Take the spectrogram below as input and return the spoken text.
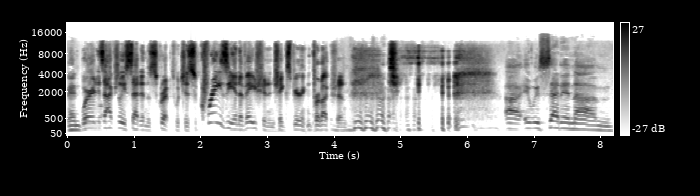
and Mm-hmm. where it is actually set in the script, which is a crazy innovation in Shakespearean production. uh, it was set in. Um,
